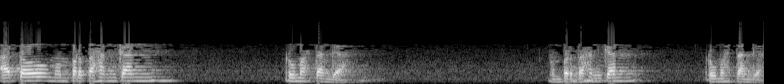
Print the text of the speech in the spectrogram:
atau mempertahankan rumah tangga mempertahankan rumah tangga.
